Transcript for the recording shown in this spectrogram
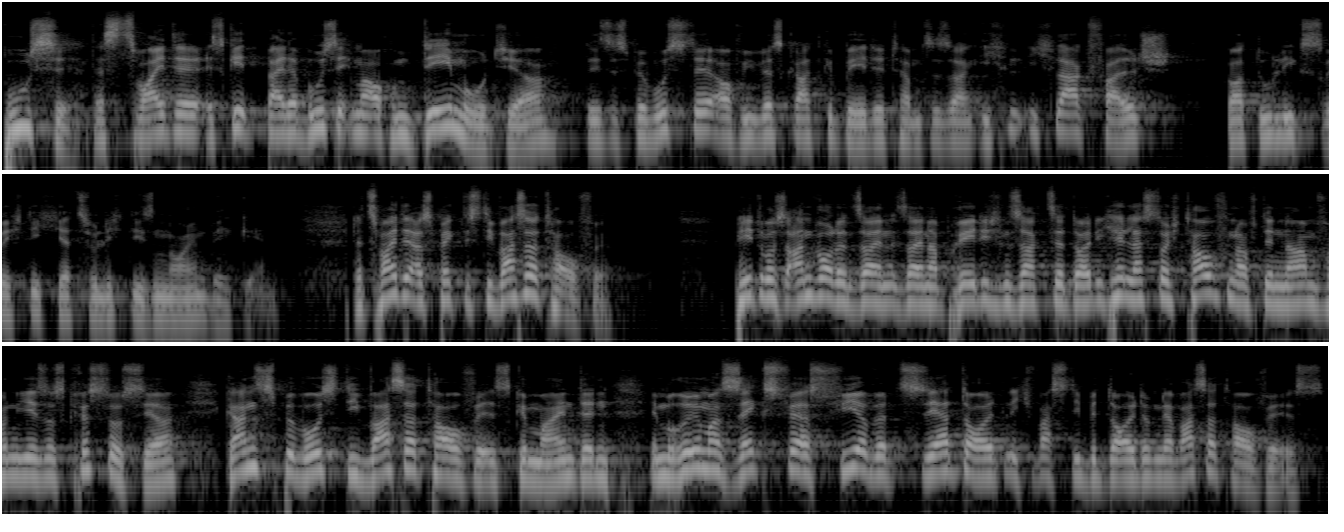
Buße. Das zweite, es geht bei der Buße immer auch um Demut, ja. Dieses Bewusste, auch wie wir es gerade gebetet haben, zu sagen, ich, ich lag falsch, Gott, du liegst richtig, jetzt will ich diesen neuen Weg gehen. Der zweite Aspekt ist die Wassertaufe. Petrus antwortet in seiner Predigt und sagt sehr deutlich, hey, lasst euch taufen auf den Namen von Jesus Christus, ja. Ganz bewusst, die Wassertaufe ist gemeint, denn im Römer 6, Vers 4 wird sehr deutlich, was die Bedeutung der Wassertaufe ist.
